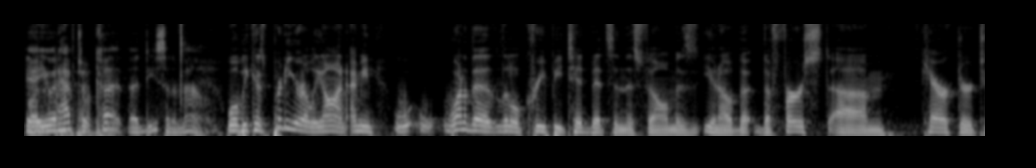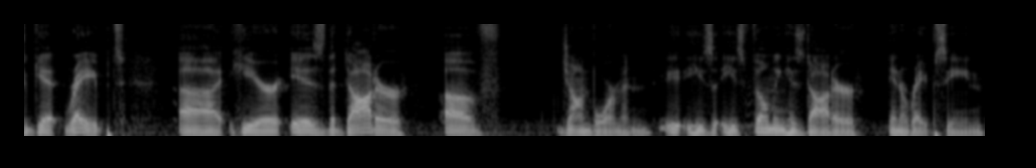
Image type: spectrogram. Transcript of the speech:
yeah, on- you would have to cut a decent amount. Well, because pretty early on, I mean, w- one of the little creepy tidbits in this film is, you know, the the first um, character to get raped uh, here is the daughter of John Boorman. He's he's filming his daughter in a rape scene.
